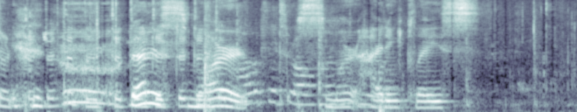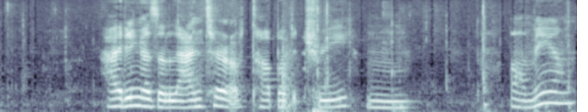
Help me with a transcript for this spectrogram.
That is smart. How to draw Smart hiding place. Hiding as a lantern on top of the tree. Hmm. Oh man.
